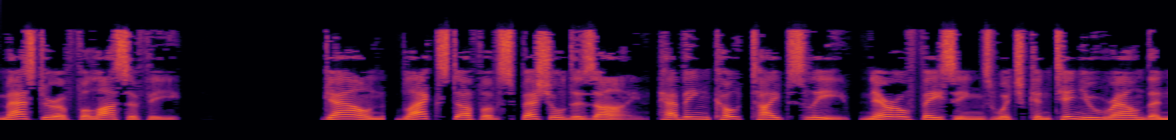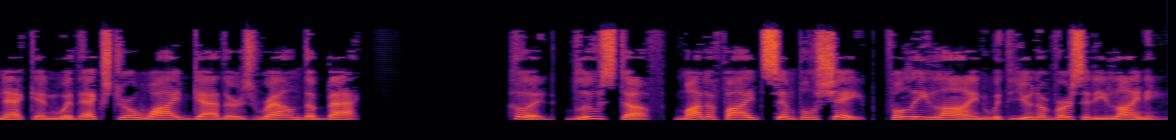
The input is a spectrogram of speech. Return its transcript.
Master of Philosophy Gown, black stuff of special design, having coat-type sleeve, narrow facings which continue round the neck and with extra wide gathers round the back. Hood, blue stuff, modified simple shape, fully lined with university lining.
